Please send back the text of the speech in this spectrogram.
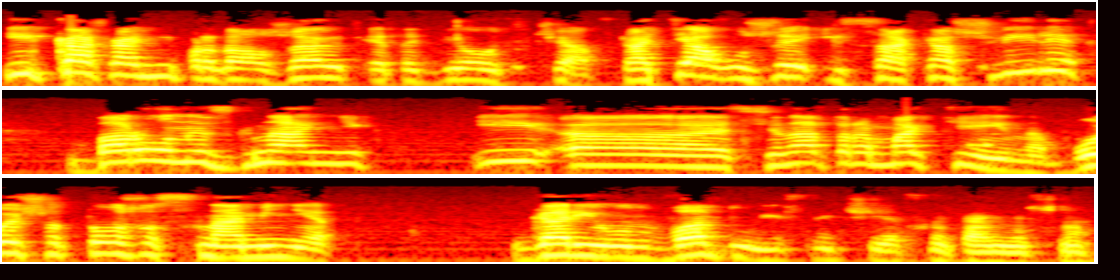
и как они продолжают это делать сейчас. Хотя уже и Саакашвили – барон-изгнанник, и э, сенатора Маккейна. Больше тоже с нами нет. Гори он в аду, если честно, конечно.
